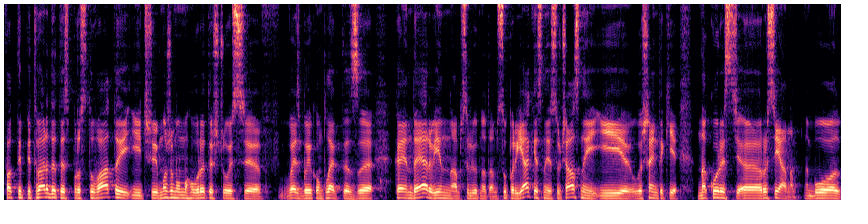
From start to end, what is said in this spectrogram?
факти підтвердити спростувати? І чи можемо ми говорити, що ось е, весь боєкомплект з КНДР він абсолютно там суперякісний, сучасний і лишень таки на користь е, росіянам? Бо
